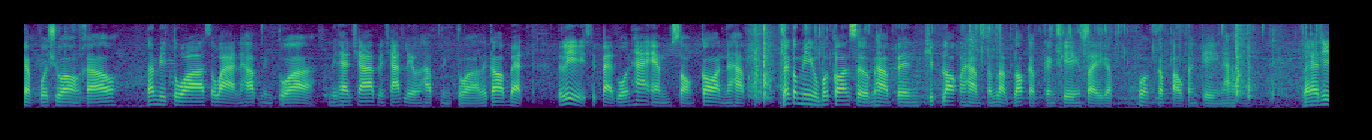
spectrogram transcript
กับตัวชัวของเขา แล้วมีตัวสว่านนะครับ 1 ตัวมีแท่นชาร์จเป็นชาร์จเร็วนะครับ 1 ตัว แล้วก็แบตเตอรี่ 18 โวลต์ 5 แอมป์ 2 ก้อนนะครับ แล้วก็มีอุปกรณ์เสริมนะครับ เป็นคลิปล็อกนะครับสำหรับล็อกกับกางเกงใส่กับพวกกระเป๋ากางเกงนะครับและที่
